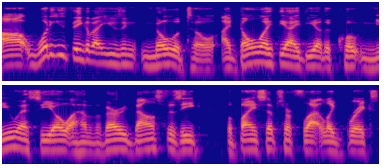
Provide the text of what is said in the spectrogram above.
uh, what do you think about using Nolotil? I don't like the idea of the quote new SEO. I have a very balanced physique, but biceps are flat like bricks,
